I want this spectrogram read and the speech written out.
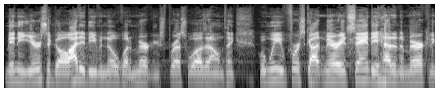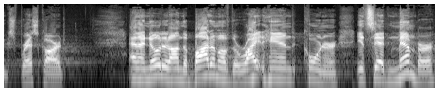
Many years ago, I didn't even know what American Express was, I don't think. When we first got married, Sandy had an American Express card. And I noted on the bottom of the right hand corner, it said member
